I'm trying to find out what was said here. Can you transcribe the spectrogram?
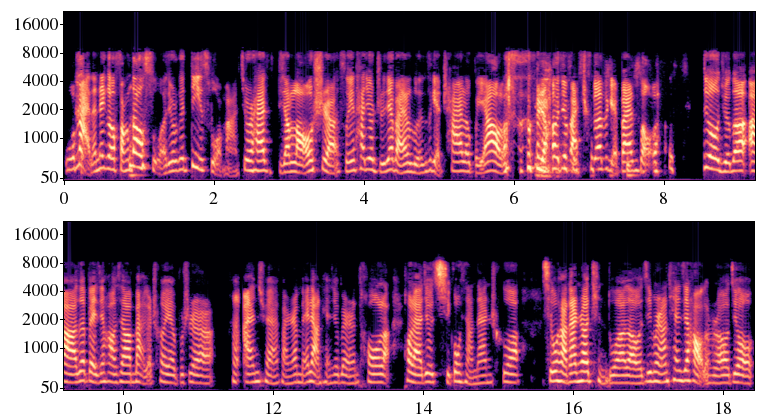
我买的那个防盗锁就是个地锁嘛，就是还比较牢实，所以他就直接把那轮子给拆了，不要了，然后就把车子给搬走了。就觉得啊，在北京好像买个车也不是很安全，反正没两天就被人偷了。后来就骑共享单车。骑共享单车挺多的，我基本上天气好的时候就，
